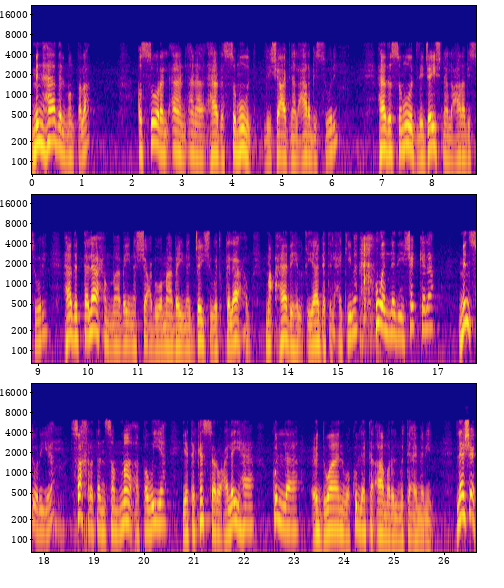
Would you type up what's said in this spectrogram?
من هذا المنطلق الصورة الآن أنا هذا الصمود لشعبنا العربي السوري هذا الصمود لجيشنا العربي السوري هذا التلاحم ما بين الشعب وما بين الجيش والتلاحم مع هذه القيادة الحكيمة هو الذي شكل من سوريا صخرة صماء قوية يتكسر عليها كل عدوان وكل تآمر المتآمرين. لا شك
